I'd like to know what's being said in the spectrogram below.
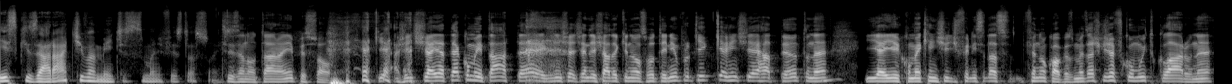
pesquisar ativamente essas manifestações. Vocês anotaram aí, pessoal? que a gente já ia até comentar, até, a gente já tinha deixado aqui no nosso roteirinho, por que, que a gente erra tanto, né? E aí, como é que a gente diferencia das fenocópias? Mas acho que já ficou muito claro, né?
